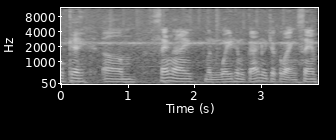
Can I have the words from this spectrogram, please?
ok um, sáng nay mình quay thêm một cái nữa cho các bạn xem.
